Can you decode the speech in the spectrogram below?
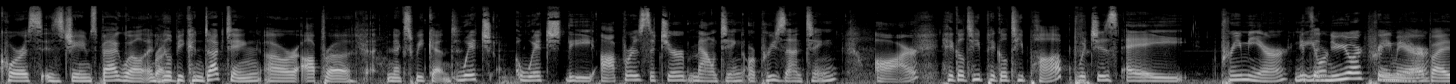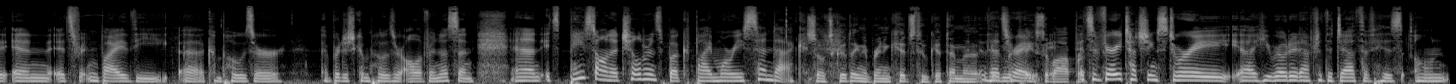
chorus is James Bagwell, and Right. he'll be conducting our opera next weekend. which which the operas that you're mounting or presenting are, Higglety Pigglety Pop. which is a premiere, New it's York a New York premiere, by, and it's written by the uh, composer, a British composer Oliver Knussen, and it's based on a children's book by Maurice Sendak. So it's a good thing they're bringing kids to get them a, That's them a right. taste of opera. It's a very touching story. Uh, he wrote it after the death of his own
